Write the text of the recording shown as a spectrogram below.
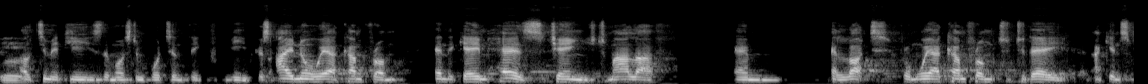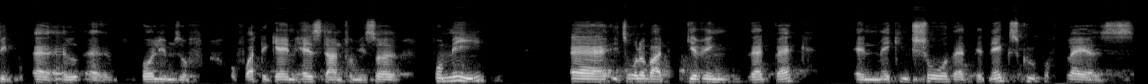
mm. ultimately is the most important thing for me because I know where I come from and the game has changed my life um, a lot from where I come from to today. I can speak uh, uh, volumes of, of what the game has done for me. So for me, uh, it's all about giving that back and making sure that the next group of players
